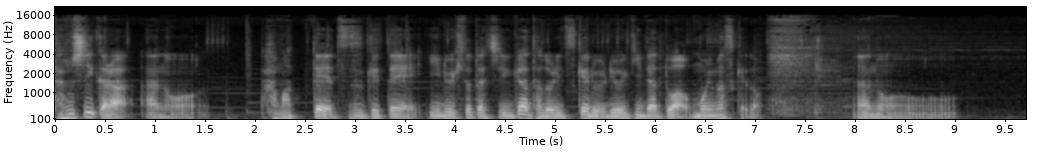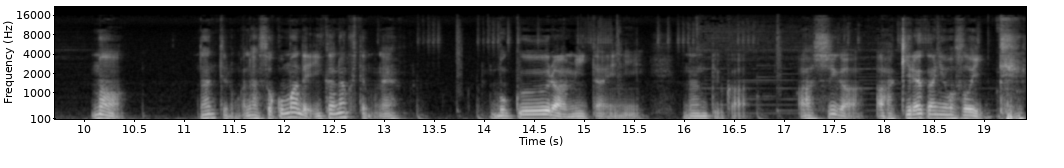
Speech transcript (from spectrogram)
楽しいからあのハマって続けている人たちがたどり着ける領域だとは思いますけどあのまあ何て言うのかなそこまでいかなくてもね僕らみたいに何て言うか足が明らかに遅いっていう。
